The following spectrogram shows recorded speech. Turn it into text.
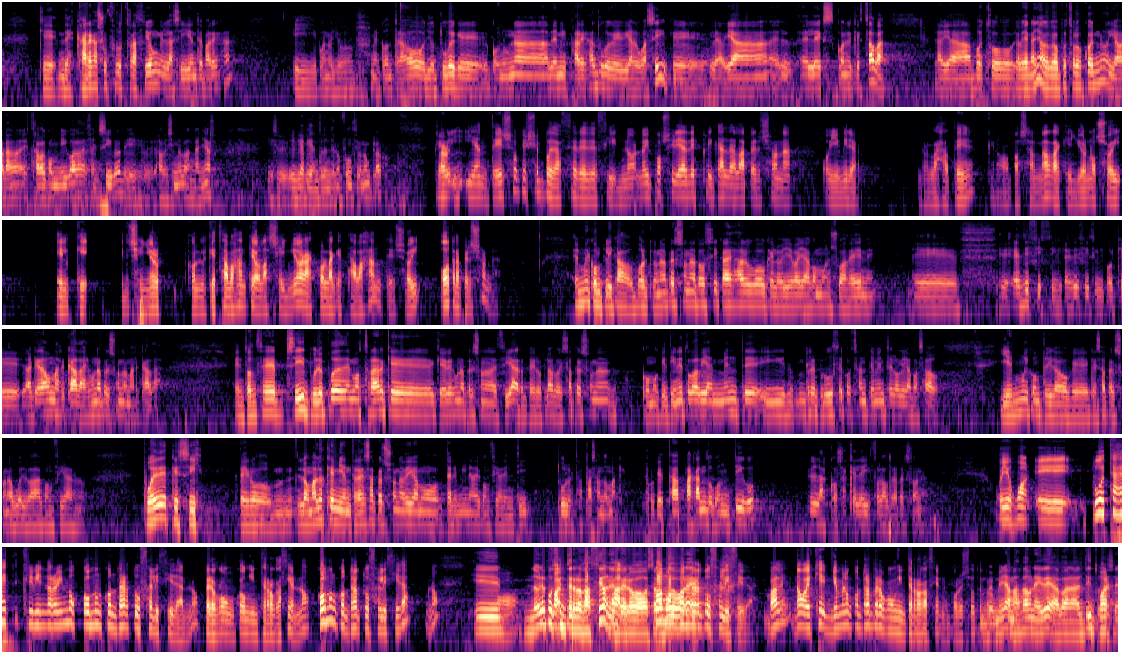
que descarga su frustración en la siguiente pareja y bueno, yo me he encontrado, yo tuve que, con una de mis parejas tuve que vivir algo así, que le había, el, ex con el que estaba, le había puesto, le había engañado, le había puesto los cuernos y ahora estaba conmigo a la defensiva de a ver si me va a engañar. Y, que evidentemente no funcionó, claro. Claro, y, ante eso, ¿qué se puede hacer? Es decir, no, no hay posibilidad de explicarle a la persona, oye, mira, relájate, que no va a pasar nada, que yo no soy el que el señor con el que estabas antes o la señora con la que estabas antes, soy otra persona. Es muy complicado porque una persona tóxica es algo que lo lleva ya como en su ADN. Eh, es difícil, es difícil porque ha quedado marcada, es una persona marcada. Entonces, sí, tú le puedes demostrar que, eres una persona de fiar, pero claro, esa persona como que tiene todavía en mente y reproduce constantemente lo que le ha pasado. Y es muy complicado que, esa persona vuelva a confiar. ¿no? Puede que sí, pero mm, lo malo es que mientras esa persona, digamos, termina de confiar en ti, tú lo estás pasando mal, porque estás pagando contigo las cosas que le hizo la otra persona. Oye, Juan, eh, tú estás escribiendo ahora mismo cómo encontrar tu felicidad, ¿no? Pero con, con interrogación, ¿no? ¿Cómo encontrar tu felicidad, no? Y no, le puse interrogaciones, pero se ¿Cómo lo puedo encontrar poner. tu felicidad? ¿Vale? No, es que yo me lo he encontrado, pero con interrogaciones, por eso te Pues mira, me has dado una idea para el título, Bueno, sí.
